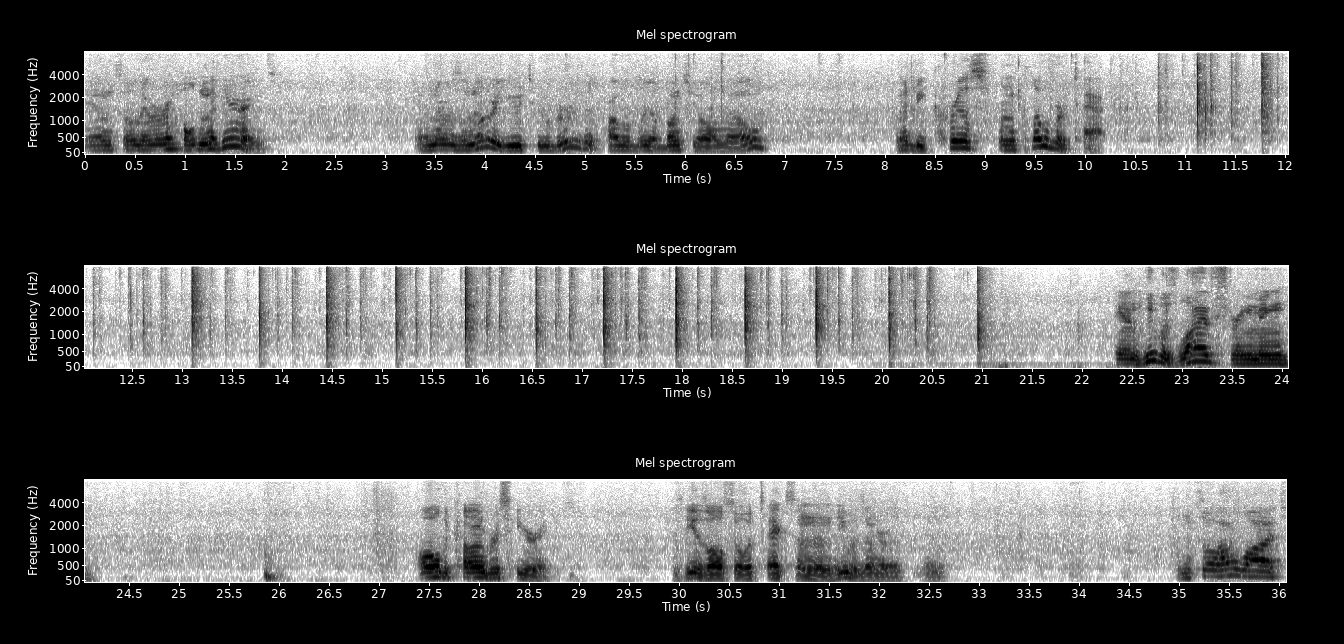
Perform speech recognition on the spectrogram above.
And so they were holding the hearings. And there was another YouTuber that probably a bunch of y'all know. That'd be Chris from Clover Tack. And he was live streaming all the Congress hearings. Because he is also a Texan and he was interested in it. And so I watched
